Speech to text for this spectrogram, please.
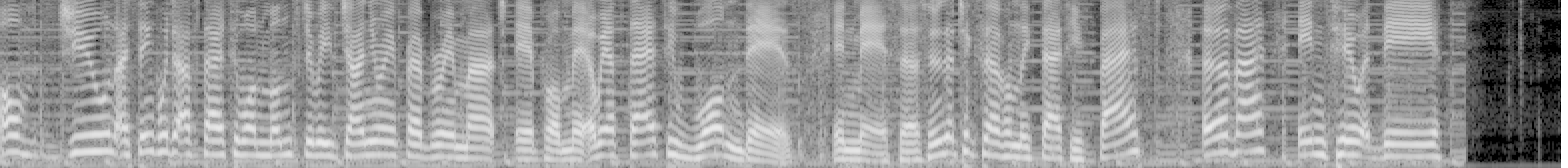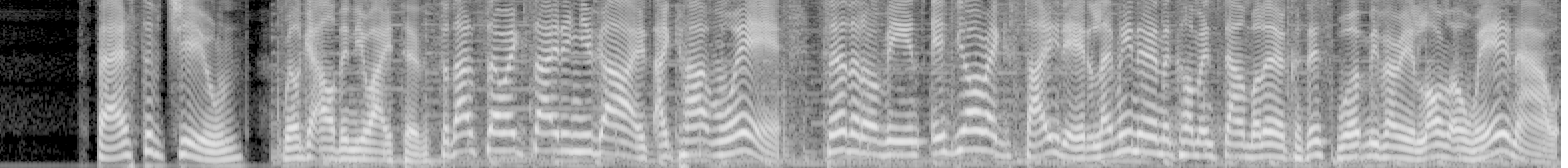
of June. I think we don't have 31 months, do we? January, February, March, April, May. Oh, we have 31 days in May. So as soon as it ticks over from the 31st, over into the 1st of June, we'll get all the new items. So that's so exciting, you guys. I can't wait. So that all means if you're excited, let me know in the comments down below because this won't be very long away now.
